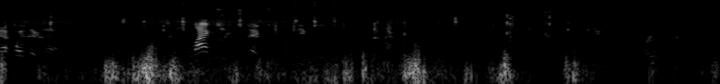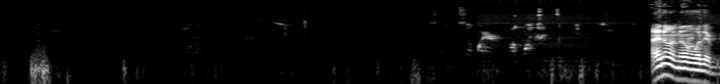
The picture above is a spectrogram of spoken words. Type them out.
Halfway there now. Black shoots next. You're gonna leave blue. Yellow. Somewhere. I want you to get blue. I don't know whether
